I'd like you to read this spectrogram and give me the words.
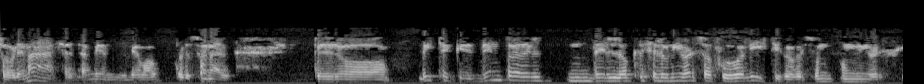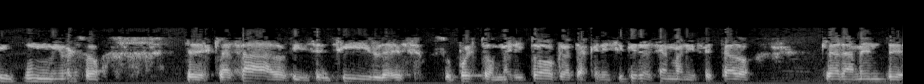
sobre masa también digamos personal pero viste que dentro del, de lo que es el universo futbolístico que es un, un universo de desclasados, insensibles, supuestos meritócratas que ni siquiera se han manifestado claramente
